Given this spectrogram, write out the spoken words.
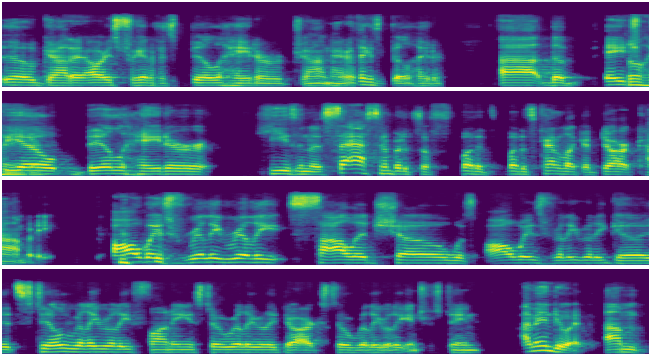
oh god, I always forget if it's Bill Hader or John Hader. I think it's Bill Hader. Uh, the HBO Bill Hader. He's an assassin, but it's a but it's but it's kind of like a dark comedy. Always really really solid show. Was always really really good. It's still really really funny. Still really really dark. Still really really interesting. I'm into it. Um,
